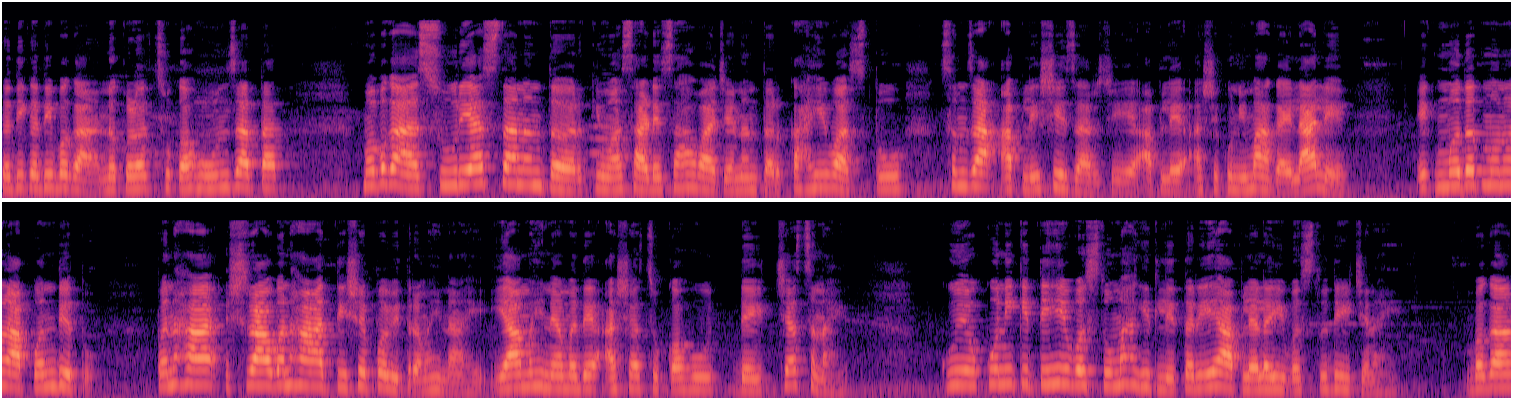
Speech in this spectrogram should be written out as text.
कधी कधी बघा नकळत चुका होऊन जातात. मग बघा सूर्यास्तानंतर किंवा साडेसहा वाजेनंतर काही वास्तू समजा आपले शेजारचे आपले असे कुणी मागायला आले एक मदत म्हणून आपण देतो. पण हा श्रावण हा अतिशय पवित्र महिना आहे. या महिन्यामध्ये अशा चुका होऊ द्यायच्याच नाहीत. कु कुणी कितीही वस्तू मागितली तरी आपल्याला ही वस्तू द्यायची नाही. बघा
